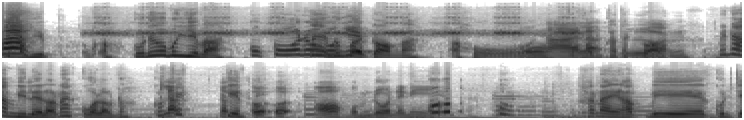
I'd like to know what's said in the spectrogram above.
ฮะไม่หยิบเอ้ากูนึกว่ามึงหยิบอะกูกูนึกไม่ว่ามึมึงงหยิเปิบดกล่องอะโอ้โหโอ้ตายแล้วฆาตหกลรอนไม่น่ามีเลยหรอกน่ากลัวหรอกเนาะก็แล้วแค่กับเกม เออเอออ๋อผมโดนไอ้นี่ ข้างในครับ มีกุญแจ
